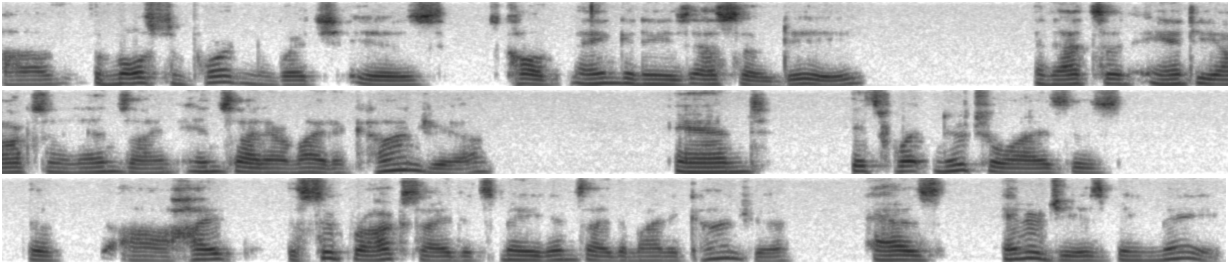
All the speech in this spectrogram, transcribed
uh, the most important which is it's called manganese SOD, and that's an antioxidant enzyme inside our mitochondria, and it's what neutralizes the uh, high, the superoxide that's made inside the mitochondria as energy is being made.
